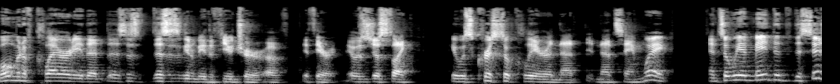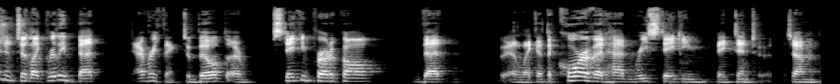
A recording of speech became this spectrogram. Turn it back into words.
moment of clarity that this is this is going to be the future of ethereum. It was just like it was crystal clear in that in that same way. And so we had made the decision to like really bet everything to build a staking protocol that like at the core of it had restaking baked into it. Um,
